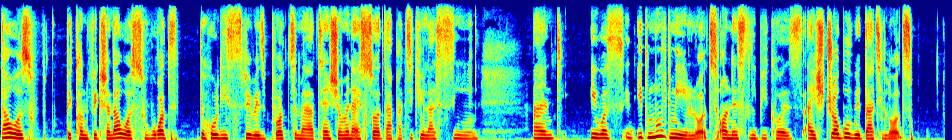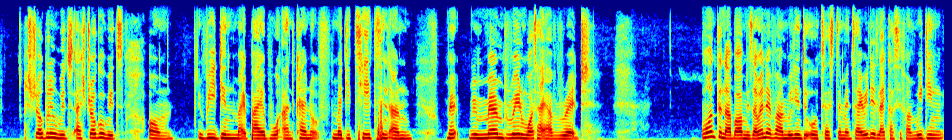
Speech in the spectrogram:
that was the conviction. That was what the Holy Spirit brought to my attention when I saw that particular scene. And it was it, it moved me a lot, honestly, because I struggled with that a lot. Struggling with I struggle with um reading my Bible and kind of meditating and me- remembering what I have read. One thing about me is that whenever I'm reading the Old Testament, I read it like as if I'm reading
